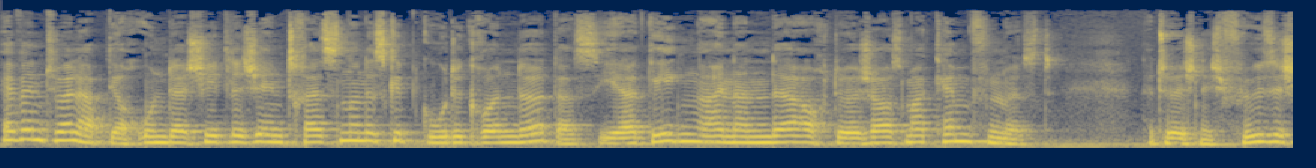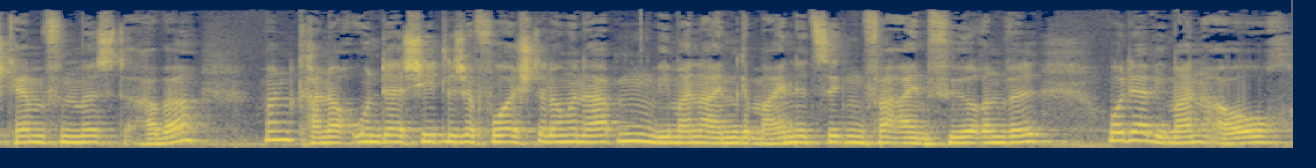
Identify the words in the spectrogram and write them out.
Eventuell habt ihr auch unterschiedliche Interessen und es gibt gute Gründe, dass ihr gegeneinander auch durchaus mal kämpfen müsst. Natürlich nicht physisch kämpfen müsst, aber man kann auch unterschiedliche Vorstellungen haben, wie man einen gemeinnützigen Verein führen will oder wie man auch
